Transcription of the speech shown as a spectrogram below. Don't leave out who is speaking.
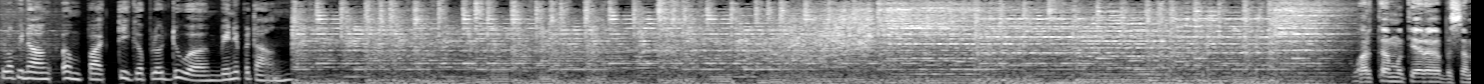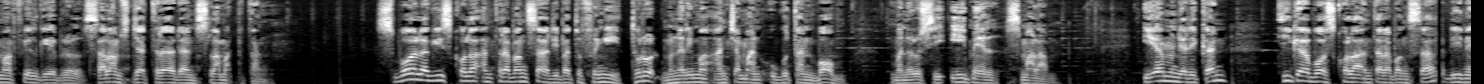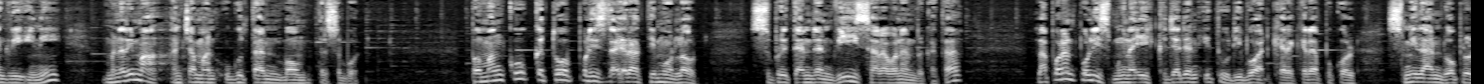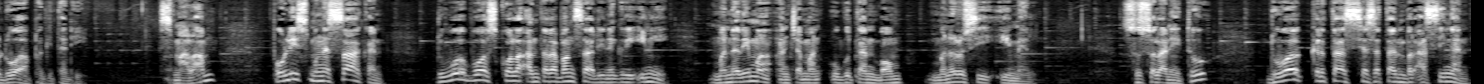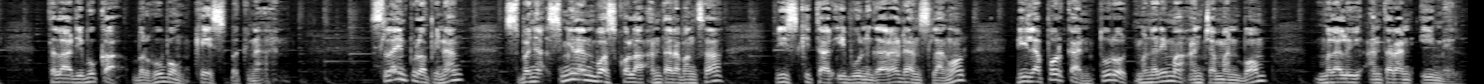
Speaker 1: Pulau Pinang 4.32 minit petang.
Speaker 2: Warta Mutiara bersama Phil Gabriel. Salam sejahtera dan selamat petang. Sebuah lagi sekolah antarabangsa di Batu Ferenggi turut menerima ancaman ugutan bom menerusi email semalam. Ia menjadikan tiga buah sekolah antarabangsa di negeri ini menerima ancaman ugutan bom tersebut. Pemangku Ketua Polis Daerah Timur Laut, Superintendent V. Sarawanan berkata, Laporan polis mengenai kejadian itu dibuat kira-kira pukul 9.22 pagi tadi. Semalam, polis mengesahkan dua buah sekolah antarabangsa di negeri ini menerima ancaman ugutan bom menerusi email. Susulan itu, dua kertas siasatan berasingan telah dibuka berhubung kes berkenaan. Selain Pulau Pinang, sebanyak sembilan buah sekolah antarabangsa di sekitar ibu negara dan Selangor dilaporkan turut menerima ancaman bom melalui antaran email.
